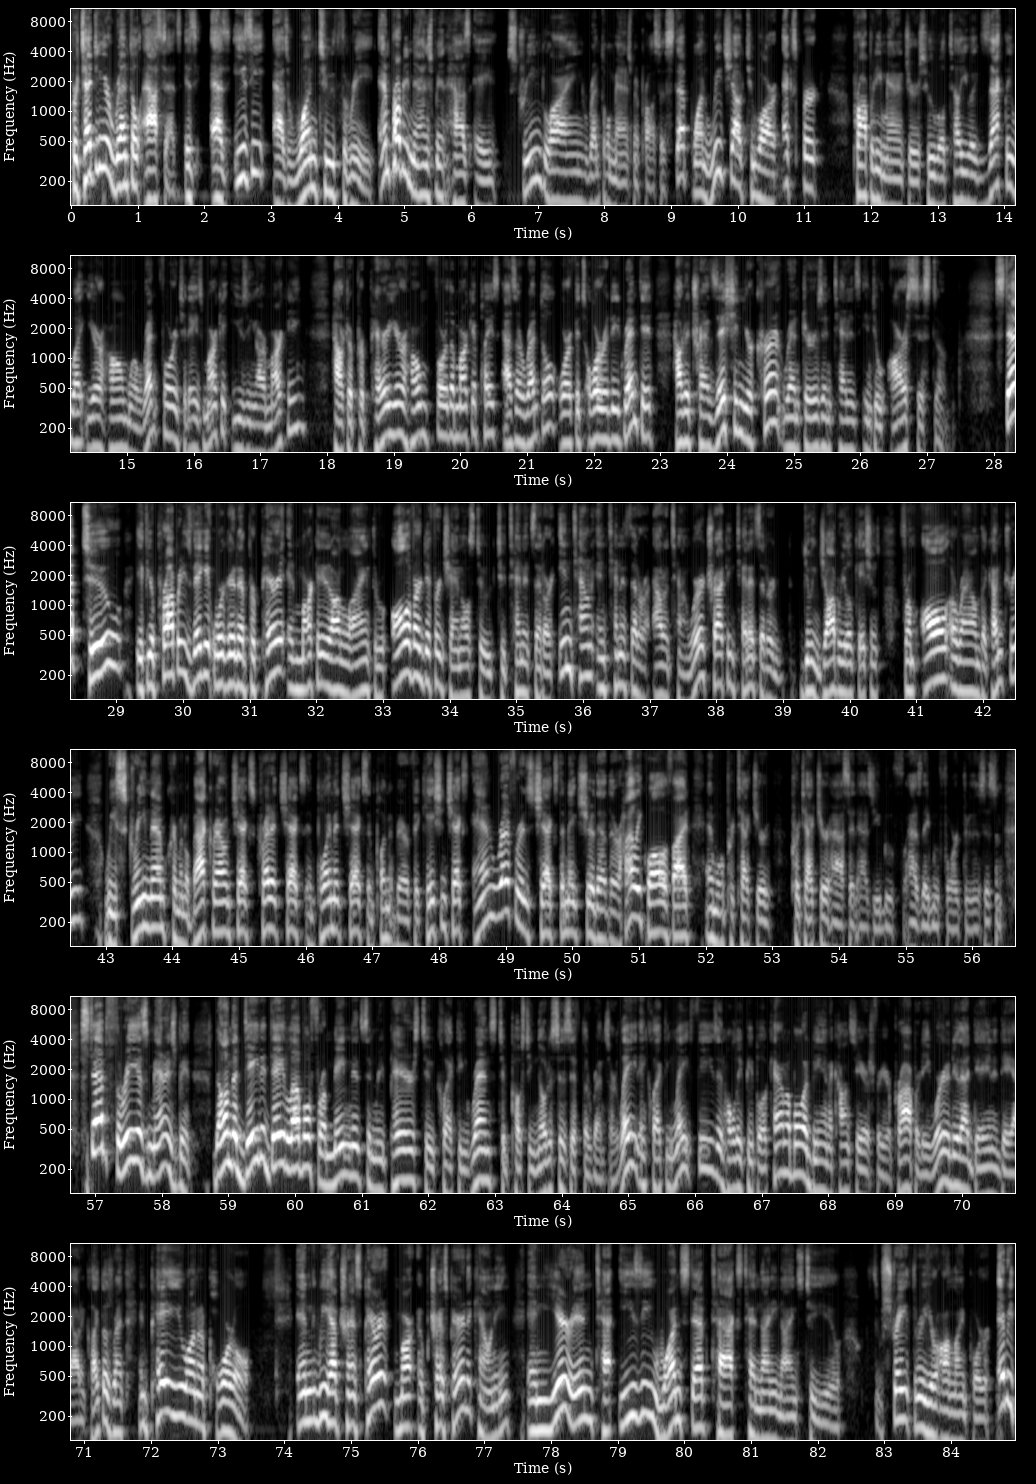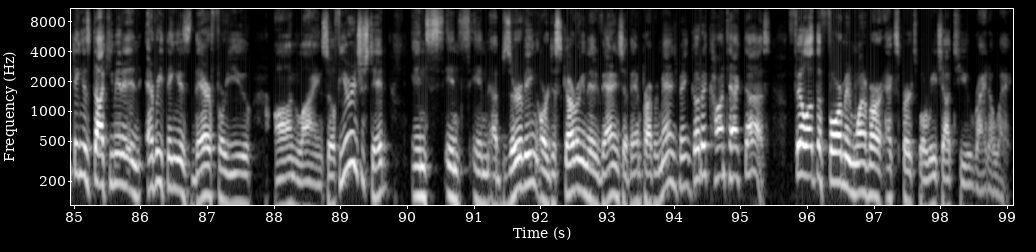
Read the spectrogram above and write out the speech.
Protecting your rental assets is as easy as one, two, three. M property management has a streamlined rental management process. Step one, reach out to our expert property managers who will tell you exactly what your home will rent for in today's market using our marketing, how to prepare your home for the marketplace as a rental, or if it's already rented, how to transition your current renters and tenants into our system. Step two, if your property is vacant, we're gonna prepare it and market it online through all of our different channels to, to tenants that are in town and tenants that are out of town. We're attracting tenants that are doing job relocations from all around the country. We screen them, criminal background checks, credit checks, employment checks, employment verification checks, and reference checks to make sure that they're highly qualified and will protect your protect your asset as you move as they move forward through the system. Step three is management. On the day-to-day level, from maintenance and repairs to collecting rents to posting notices if the rents are late and collecting late fees and holding people accountable and being a concierge for your property. We're gonna do that day in and day out and collect those rents and pay you on a portal. And we have transparent, transparent accounting and year-end easy one-step tax 1099s to you straight through your online portal. Everything is documented and everything is there for you online. So if you're interested in, in, in observing or discovering the advantage of M Property Management, go to contact us. Fill out the form and one of our experts will reach out to you right away.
